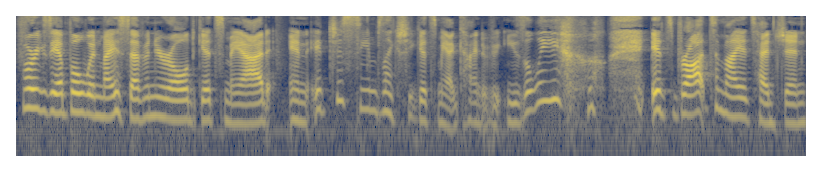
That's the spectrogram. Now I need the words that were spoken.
For example, when my seven year old gets mad, and it just seems like she gets mad kind of easily, it's brought to my attention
